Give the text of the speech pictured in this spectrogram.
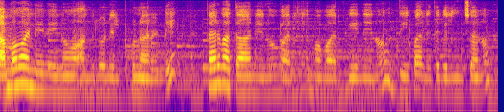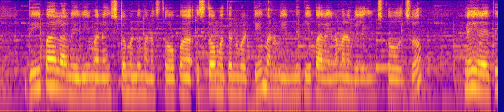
అమ్మవారిని నేను అందులో నిలుపుకున్నానండి. తర్వాత నేను వరహి అమ్మవారికి నేను దీపాలు అయితే వెలిగించాను. దీపాలు అనేవి మన ఇష్టం ఉండి మన స్తోప స్తోమతను బట్టి మనం ఎన్ని దీపాలైనా మనం వెలిగించుకోవచ్చు. నేనైతే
